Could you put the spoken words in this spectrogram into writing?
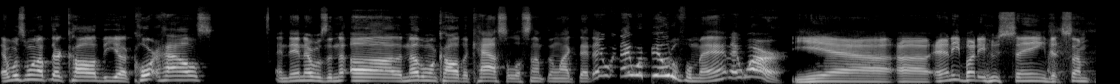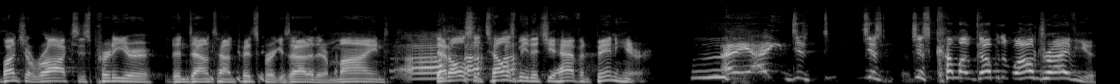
There was one up there called the uh, Courthouse, and then there was an, uh, another one called the Castle or something like that. They were they were beautiful, man. They were. Yeah. Uh, anybody who's saying that some bunch of rocks is prettier than downtown Pittsburgh is out of their mind. That also tells me that you haven't been here. I, I just just just come up go I'll drive you.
